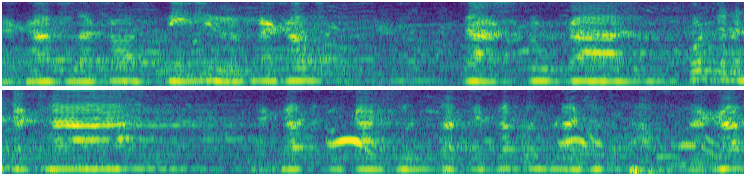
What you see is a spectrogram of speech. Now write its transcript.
นะครับแล้วก็สีเหลืองนะครับ จากโครงการโคจรจักรช้างนะครับโครงการสวนสัตว์ในพระบรมราชูปถัมภ์นะครับ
